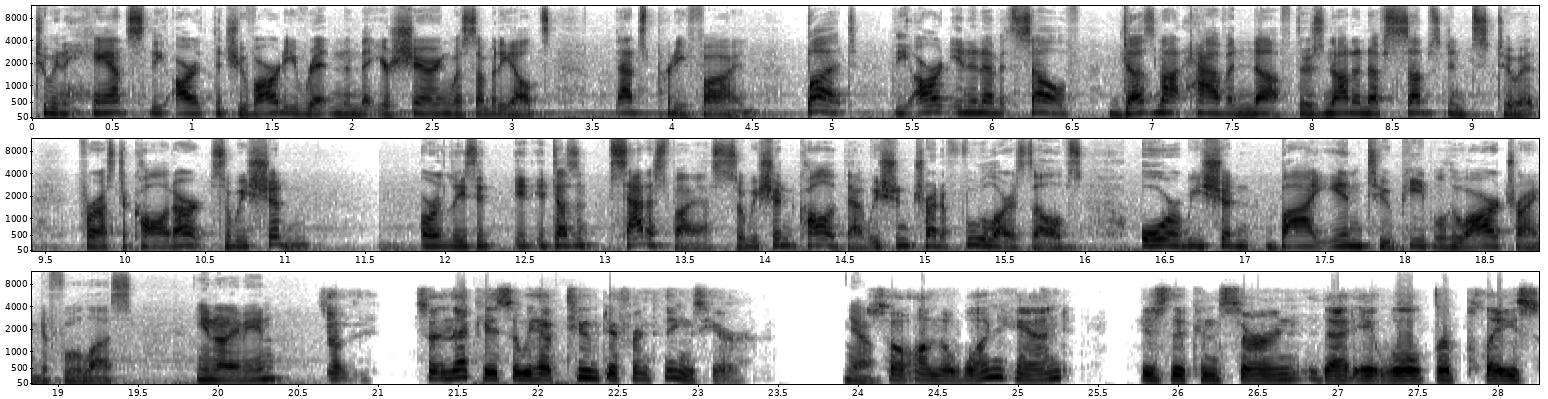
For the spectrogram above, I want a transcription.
to enhance the art that you've already written and that you're sharing with somebody else, that's pretty fine. But the art in and of itself does not have enough. There's not enough substance to it for us to call it art, so we shouldn't. Or at least it, it, it doesn't satisfy us, so we shouldn't call it that. We shouldn't try to fool ourselves, or we shouldn't buy into people who are trying to fool us. You know what I mean? So, so in that case, so we have two different things here. Yeah. So on the one hand, is the concern that it will replace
